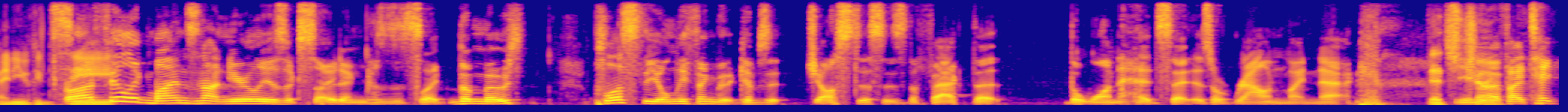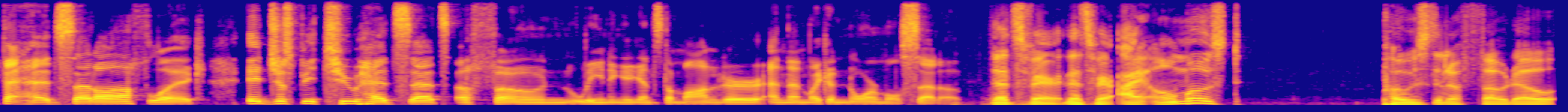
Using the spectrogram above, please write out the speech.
and you can see. Uh, I feel like mine's not nearly as exciting because it's like the most. Plus, the only thing that gives it justice is the fact that the one headset is around my neck. that's You true. know, if I take the headset off, like it'd just be two headsets, a phone leaning against a monitor, and then like a normal setup. that's fair. That's fair. I almost posted a photo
